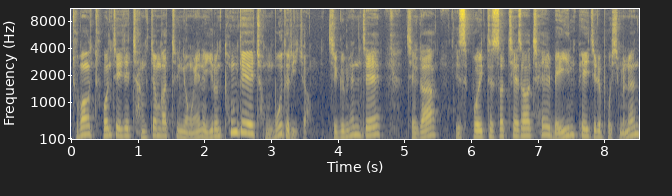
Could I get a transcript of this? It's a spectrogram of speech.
두, 번, 두 번째 이제 장점 같은 경우에는 이런 통계 정보들이죠. 지금 현재 제가 이스포이트 서치에서 제일 메인 페이지를 보시면은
